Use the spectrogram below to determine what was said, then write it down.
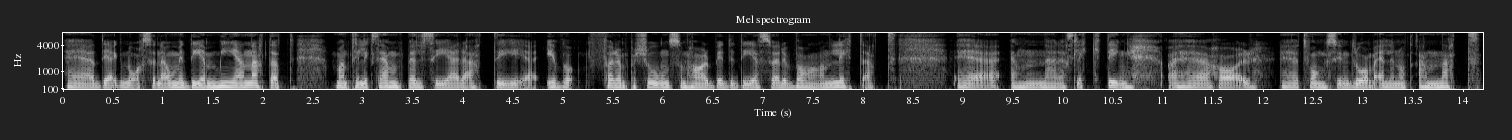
eh, diagnoserna. Och med det menat att man till exempel ser att det är, för en person som har BDD så är det vanligt att eh, en nära släkting eh, har eh, tvångssyndrom eller något annat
